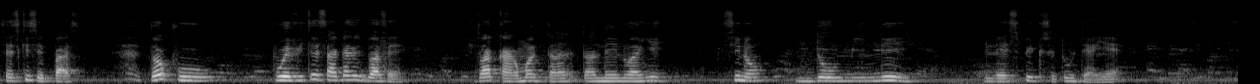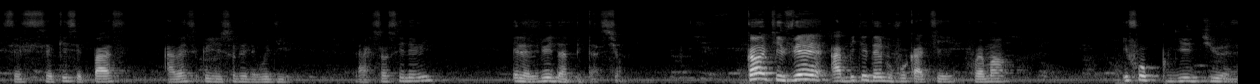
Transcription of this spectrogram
C'est ce qui se passe. Donc pour, pour éviter ça, qu'est-ce que tu dois faire? Tu dois carrément t'en éloigner. Sinon, dominer l'esprit qui se trouve derrière. C'est ce qui se passe avec ce que je suis de vous dire. La sorcellerie et les lieux d'habitation. Quand tu viens habiter dans un nouveau quartier, vraiment, il faut prier Dieu hein,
